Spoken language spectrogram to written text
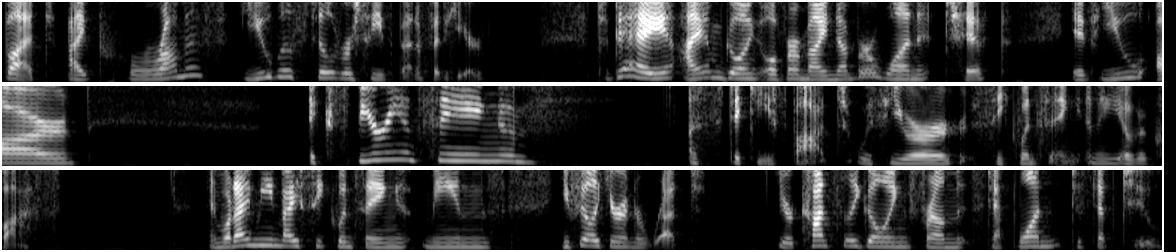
but I promise you will still receive benefit here. Today, I am going over my number one tip if you are experiencing a sticky spot with your sequencing in a yoga class. And what I mean by sequencing means you feel like you're in a rut. You're constantly going from step one to step two.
